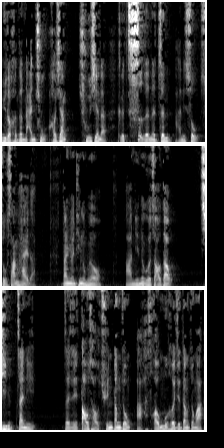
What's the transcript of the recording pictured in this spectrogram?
遇到很多难处，好像出现了这个刺人的针啊，你受受伤害的。但愿听众朋友啊，你能够找到金，在你在这稻草群当中啊，草木合集当中啊，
